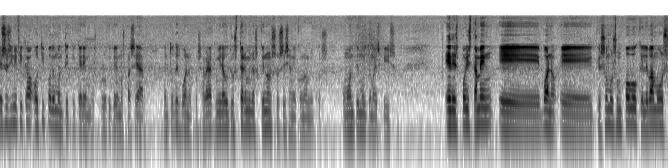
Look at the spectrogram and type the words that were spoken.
eso significa o tipo de monte que queremos, polo que queremos pasear. entonces bueno, pois pues haberá que mirar outros términos que non só sexan económicos. O monte é moito máis que iso e despois tamén eh, bueno, eh, que somos un pobo que levamos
